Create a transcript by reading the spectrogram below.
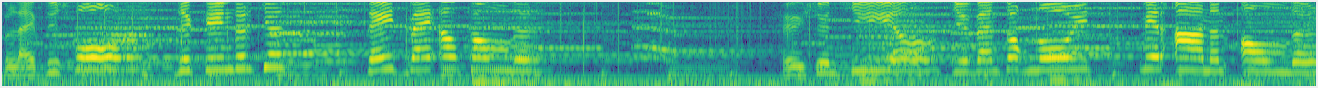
Blijf dus voor de kindertjes steeds bij elkander. Heus een zieltje bent toch nooit meer aan een ander.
